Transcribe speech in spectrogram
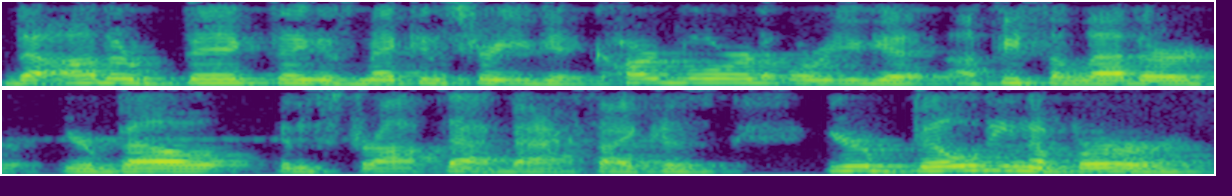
the other big thing is making sure you get cardboard or you get a piece of leather, your belt, and strop that backside because you're building a burr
